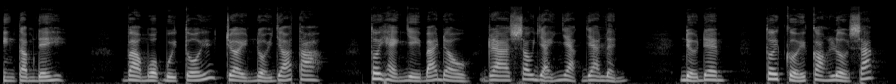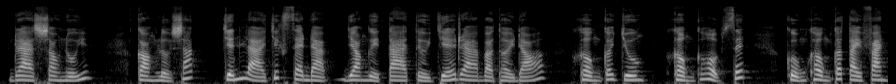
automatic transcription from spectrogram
Yên tâm đi. Vào một buổi tối trời nổi gió to, tôi hẹn nhị bá đầu ra sau dãy nhạc gia lĩnh. Nửa đêm, tôi cưỡi con lừa sắt ra sau núi. Con lừa sắt chính là chiếc xe đạp do người ta tự chế ra vào thời đó, không có chuông, không có hộp xích, cũng không có tay phanh.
